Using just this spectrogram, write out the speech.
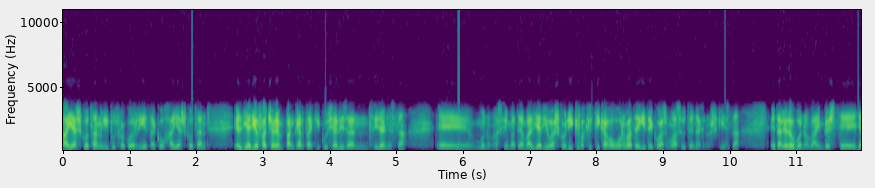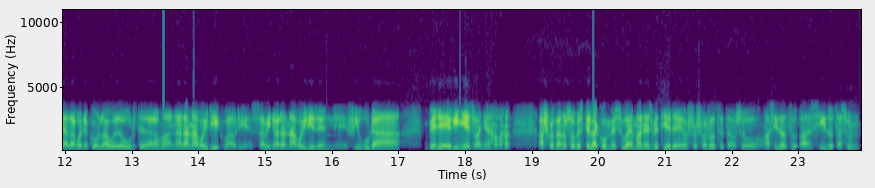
jai askotan, Gipuzkoako herrietako jai askotan, el diario fatxoren pankartak ikusi izan ziren, ezta? E, bueno, azken batean, ba, el diario baskorik ba, kritika gogor bat egiteko asmoa zutenak noski, ezta? Eta gero, bueno, ba, inbeste, ja, dagoeneko lau edo urte daraman aranagoirik, ba, hori, Sabino aranagoiriren e, figura bere eginez, baina askotan oso bestelako mezua emanez, beti ere oso zorrotz eta oso azidotasun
